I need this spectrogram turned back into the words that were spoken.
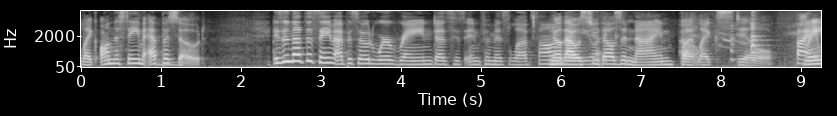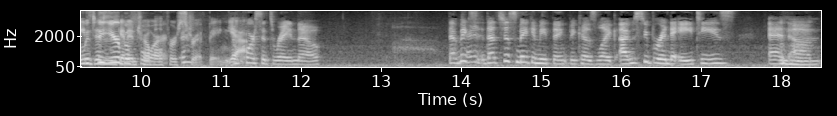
like on the same episode. Isn't that the same episode where Rain does his infamous love song? No, that where was he, like- 2009, but like still. Fine, it Rain was the didn't year get in before. trouble for stripping. Yeah. Of course, it's rain though. That makes that's just making me think because like I'm super into ATEEZ, and um,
